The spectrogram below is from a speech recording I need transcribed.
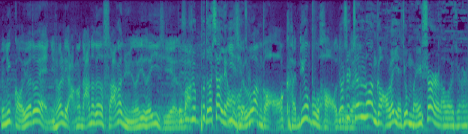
你搞乐队，你说两个男的跟三个女的一在一起，对吧？就不得善了，一起乱搞，肯定不好。要是真乱搞了，也就没事儿了。我觉着。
